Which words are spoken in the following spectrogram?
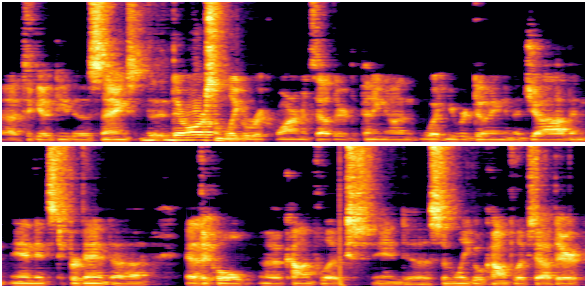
uh, to go do those things. Th- there are some legal requirements out there depending on what you were doing in the job, and, and it's to prevent uh, ethical uh, conflicts and uh, some legal conflicts out there.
